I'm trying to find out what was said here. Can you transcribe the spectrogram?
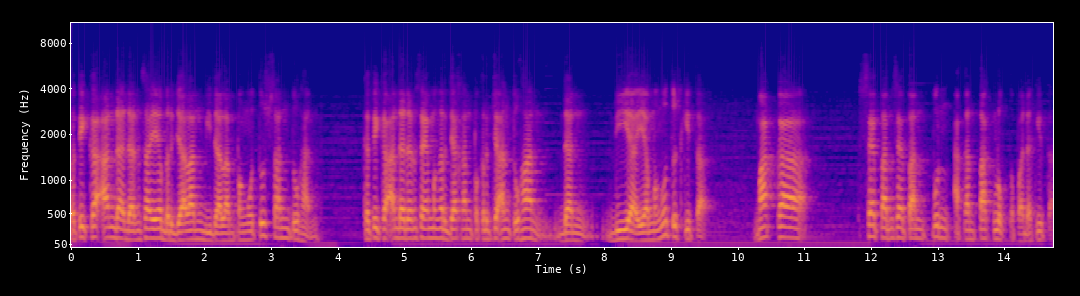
Ketika Anda dan saya berjalan di dalam pengutusan Tuhan, ketika Anda dan saya mengerjakan pekerjaan Tuhan dan Dia yang mengutus kita, maka setan-setan pun akan takluk kepada kita.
